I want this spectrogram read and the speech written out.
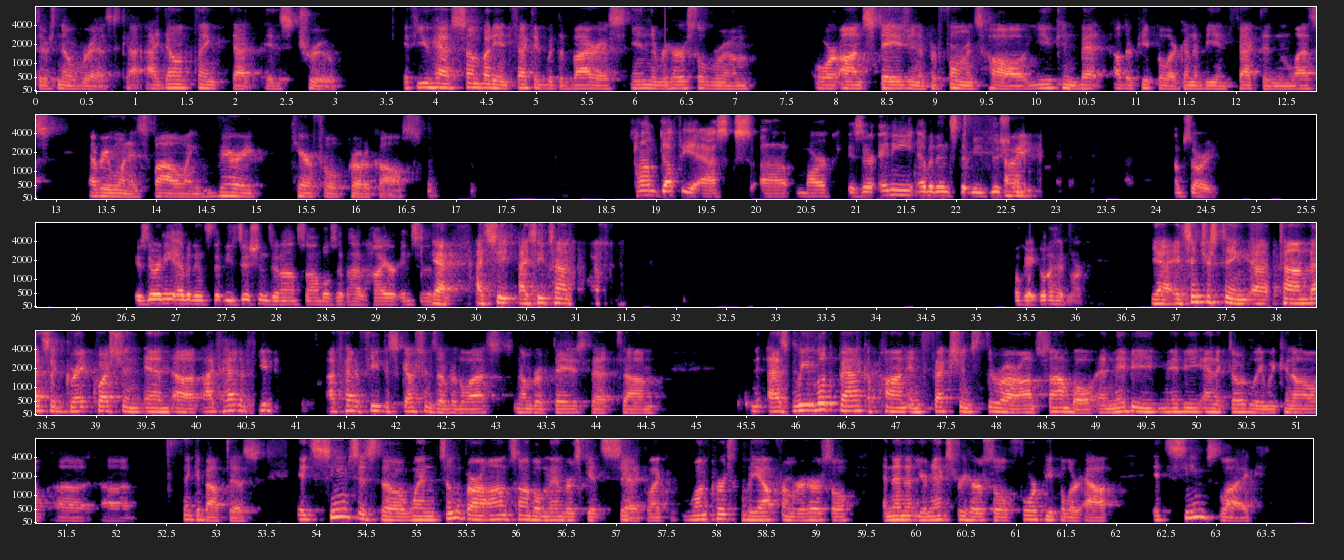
there's no risk. I, I don't think that is true. If you have somebody infected with the virus in the rehearsal room or on stage in a performance hall, you can bet other people are going to be infected unless everyone is following very careful protocols. Tom Duffy asks, uh, Mark, is there any evidence that musicians? Sorry. I'm sorry. Is there any evidence that musicians and ensembles have had higher incidence? Yeah, I see. I see Tom. Okay, go ahead, Mark. Yeah, it's interesting, uh, Tom. That's a great question, and uh, I've had a few. I've had a few discussions over the last number of days that, um, as we look back upon infections through our ensemble, and maybe maybe anecdotally we can all uh, uh think about this it seems as though when some of our ensemble members get sick, like one person will be out from rehearsal, and then at your next rehearsal, four people are out, it seems like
